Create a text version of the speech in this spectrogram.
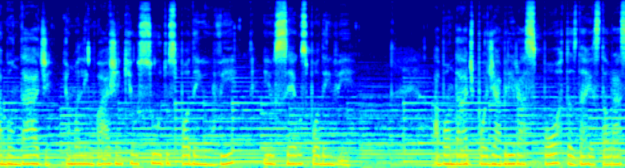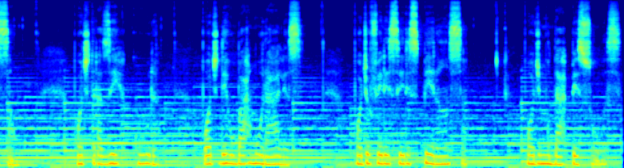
A bondade é uma linguagem que os surdos podem ouvir e os cegos podem ver. A bondade pode abrir as portas da restauração, pode trazer cura, pode derrubar muralhas, pode oferecer esperança, pode mudar pessoas.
